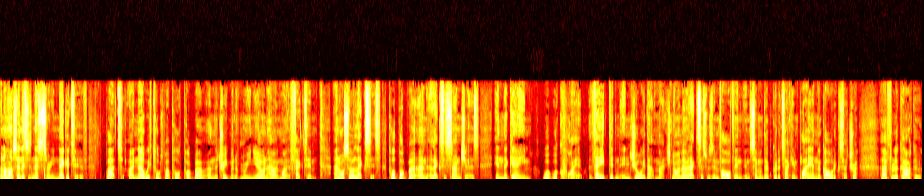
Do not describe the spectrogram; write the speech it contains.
and I'm not saying this is necessarily negative, but I know we've talked about Paul Pogba and the treatment of Mourinho and how it might affect him, and also Alexis. Paul Pogba and Alexis Sanchez in the game were, were quiet. They didn't enjoy that match. Now, I know Alexis was involved in, in some of the good attacking play and the goal, etc., uh, for Lukaku,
